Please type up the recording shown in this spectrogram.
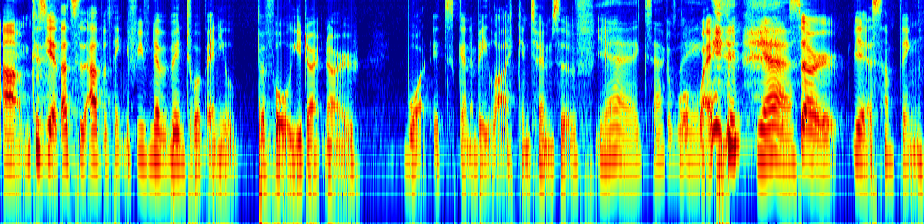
Um, because, yeah, that's the other thing. If you've never been to a venue before, you don't know what it's going to be like in terms of Yeah, the exactly. walkway. Yeah. so, yeah, something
